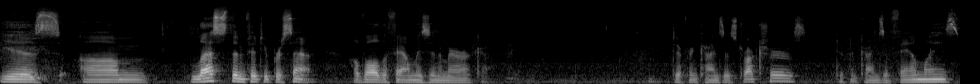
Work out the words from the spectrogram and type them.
is um, less than 50% of all the families in America different kinds of structures, different kinds of families.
